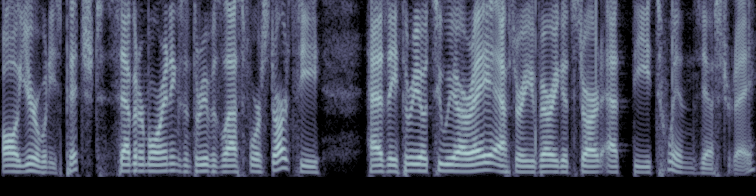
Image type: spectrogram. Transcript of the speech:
all year when he's pitched. Seven or more innings in three of his last four starts. He has a 3.02 ERA after a very good start at the Twins yesterday.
